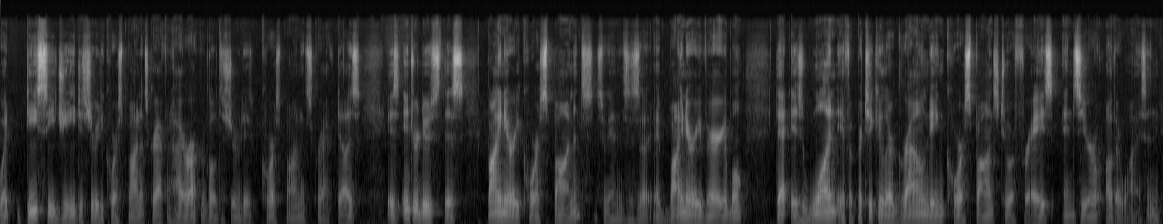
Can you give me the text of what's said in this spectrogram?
What DCG, Distributed Correspondence Graph, and Hierarchical Distributed Correspondence Graph does is introduce this binary correspondence. So again, this is a, a binary variable that is one if a particular grounding corresponds to a phrase and zero otherwise. And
